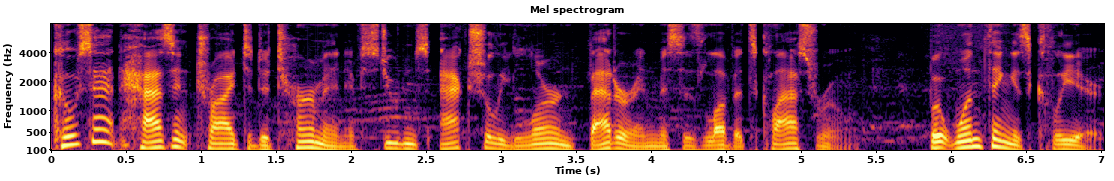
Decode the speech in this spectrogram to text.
COSAT hasn't tried to determine if students actually learn better in Mrs. Lovett's classroom. But one thing is clear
